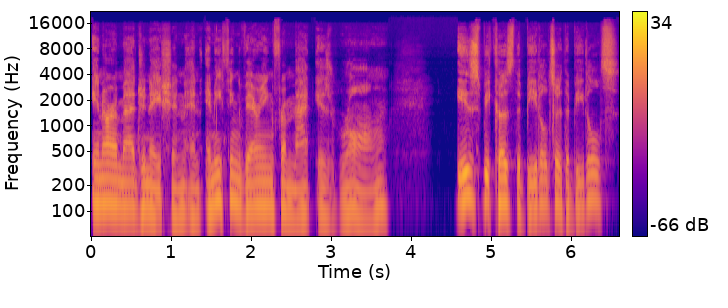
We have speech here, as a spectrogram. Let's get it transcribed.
in our imagination, and anything varying from that is wrong, is because the Beatles are the Beatles?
